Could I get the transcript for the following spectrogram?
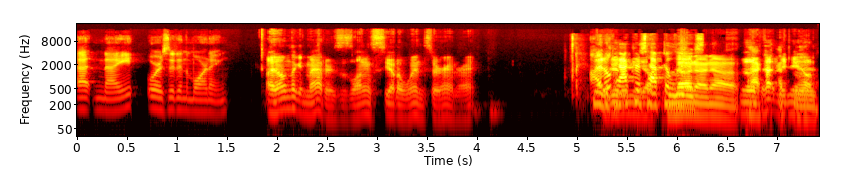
at night or is it in the morning? I don't think it matters as long as Seattle wins, they're in, right? I the don't. think- Packers have to No, lose. no, no. No, Packers have to lose. help.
